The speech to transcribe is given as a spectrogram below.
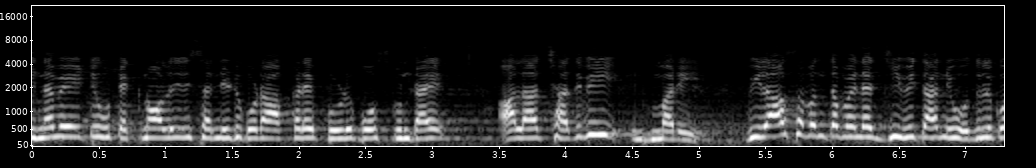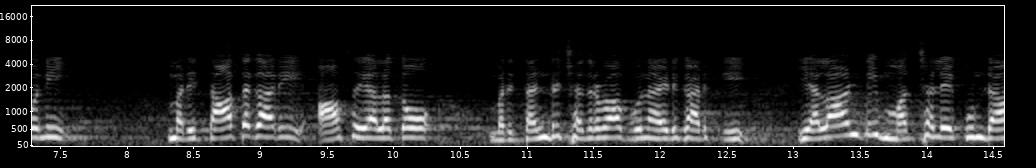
ఇన్నోవేటివ్ టెక్నాలజీస్ అన్నిటి కూడా అక్కడే పూడిపోసుకుంటాయి అలా చదివి మరి విలాసవంతమైన జీవితాన్ని వదులుకొని మరి తాతగారి ఆశయాలతో మరి తండ్రి చంద్రబాబు నాయుడు గారికి ఎలాంటి మచ్చ లేకుండా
